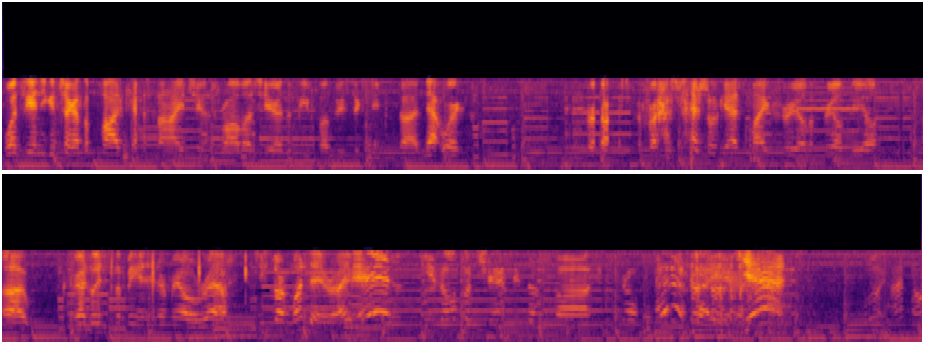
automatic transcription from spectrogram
Once again, you can check out the podcast on iTunes for all of us here at the Beeflo 360 uh, Network. For our, for our special guest, Mike Friel, the Friel deal. Uh, congratulations on being an intramural ref. You start Monday, right? And he's also champion of uh, intramural tennis that year. yes! And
